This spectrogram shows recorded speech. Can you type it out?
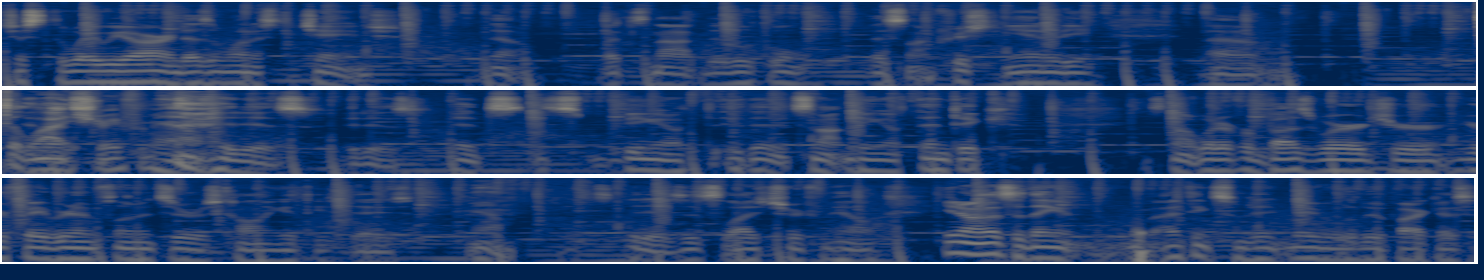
just the way we are and doesn't want us to change. No, that's not biblical. That's not Christianity. Um, It's a lie straight from hell. it is. It is. It's it's being. It's not being authentic. It's not whatever buzzword your your favorite influencer is calling it these days. Yeah. It's, it is. It's light straight from hell. You know, that's the thing. I think someday maybe we'll do a podcast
